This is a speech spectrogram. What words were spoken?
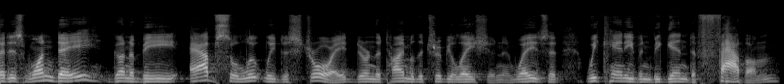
that is one day going to be absolutely destroyed during the time of the tribulation in ways that we can't even begin to fathom.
